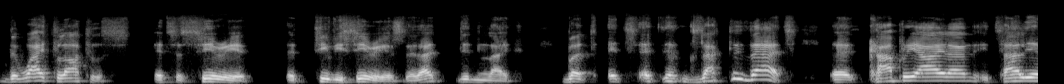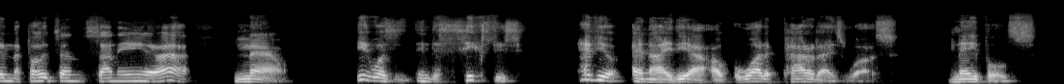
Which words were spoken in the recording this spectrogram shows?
the White Lotus. It's a series, a TV series that I didn't like, but it's, it's exactly that. Uh, Capri Island, Italian, Napolitan, sunny. Uh, now, it was in the 60s. Have you an idea of what a paradise was? Naples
